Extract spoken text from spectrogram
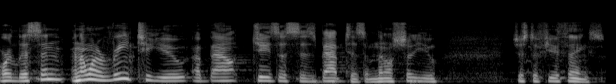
or listen, and I want to read to you about Jesus' baptism. Then I'll show you just a few things.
